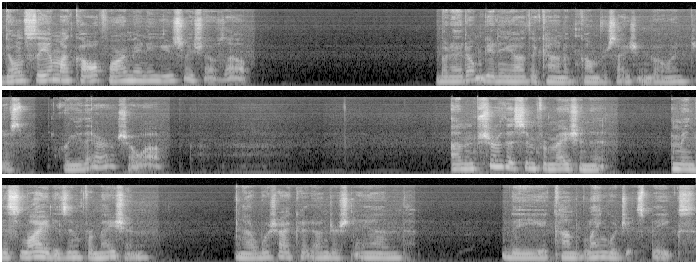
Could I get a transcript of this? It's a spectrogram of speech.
don't see him, I call for him and he usually shows up. But I don't get any other kind of conversation going. Just, are you there? Show up. I'm sure this information, I mean, this light is information. And I wish I could understand the kind of language it speaks.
